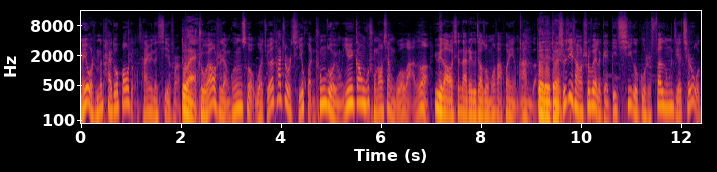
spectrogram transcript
没有什么太多包拯参与的戏份儿，对，主要是讲公孙策。我觉得他就是起缓冲作用，因为刚吴蜀闹相国完了，遇到了现在这个叫做魔法幻影的案子，对对对，实际上是为了给第七个故事翻龙结。其实我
